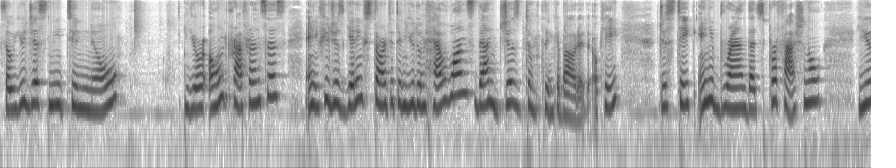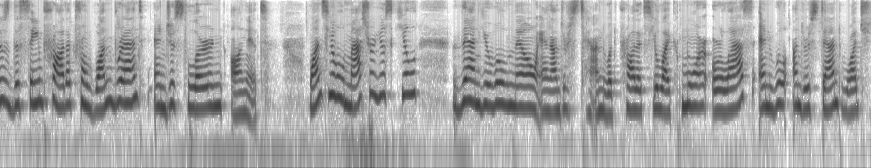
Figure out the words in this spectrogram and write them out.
So you just need to know your own preferences and if you're just getting started and you don't have ones then just don't think about it okay just take any brand that's professional, use the same product from one brand, and just learn on it. Once you will master your skill, then you will know and understand what products you like more or less, and will understand what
